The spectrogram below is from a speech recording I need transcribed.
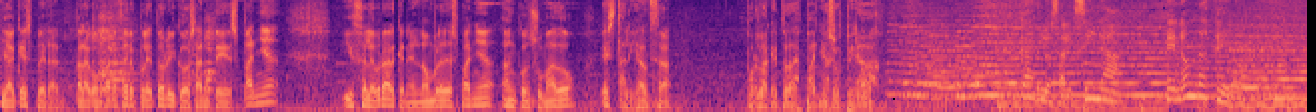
¿Y a qué esperan? Para comparecer pletóricos ante España y celebrar que en el nombre de España han consumado esta alianza por la que toda España suspiraba. Carlos Alsina en Onda Cero.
